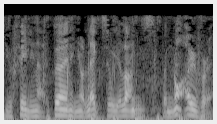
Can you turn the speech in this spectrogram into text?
you're feeling that burn in your legs or your lungs, but not over it.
